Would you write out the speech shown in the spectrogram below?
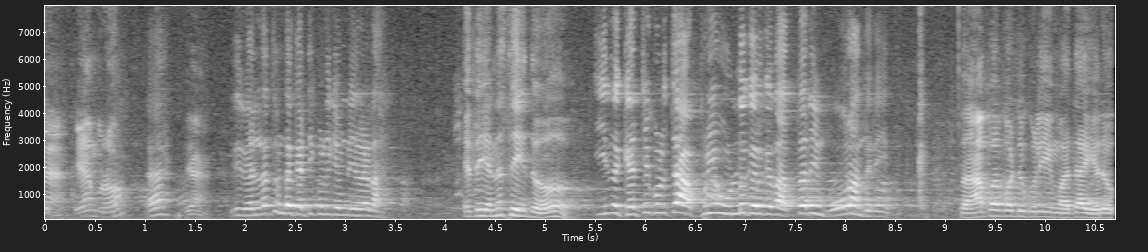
ஏன் ஏன் ப்ரோ ஆ? ஏன்? இது வெள்ளை துண்டை கட்டி குளிக்க முடியலடா. இது என்ன செய்யுதோ? இதை கட்டி குளிச்சா அப்படியே உள்ளுக்கு இருக்குது அத்தனையும் பூரா தெரியுது. தாப்பா போட்டு குளியுங்க பார்த்தா எரு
